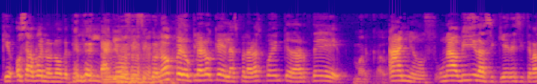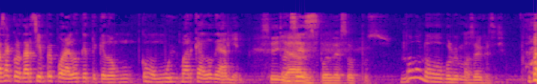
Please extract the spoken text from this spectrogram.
Que, o sea, bueno, no, depende del daño físico, ¿no? Pero claro que las palabras pueden quedarte Marcado. años, una vida si quieres, y te vas a acordar siempre por algo que te quedó como muy marcado de alguien. Sí, ya después de eso, pues, no, no volvimos a hacer ejercicio.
